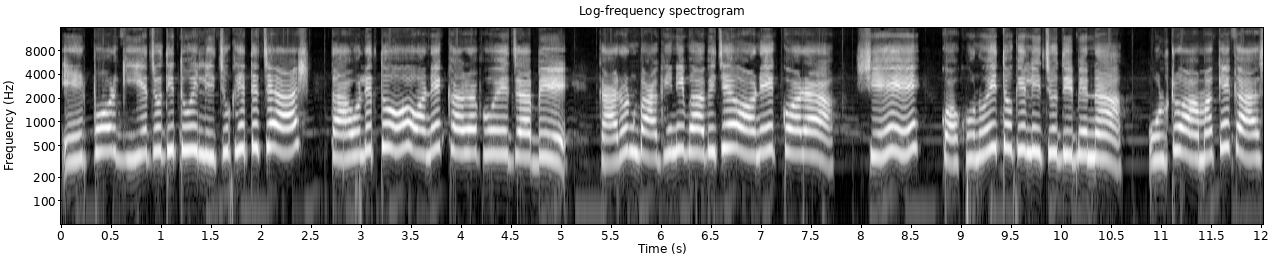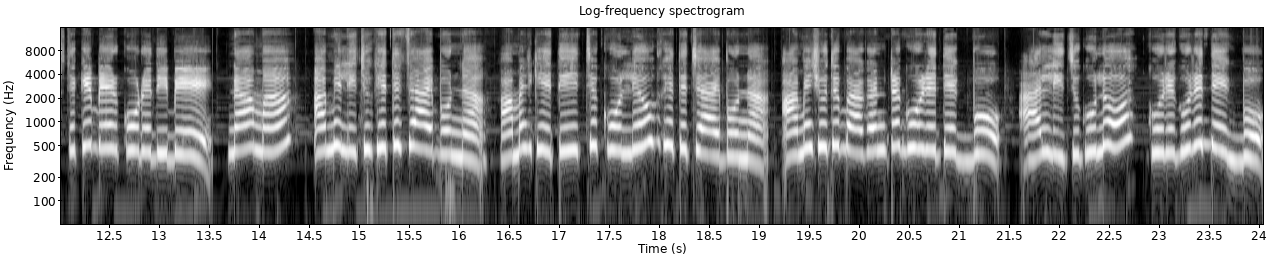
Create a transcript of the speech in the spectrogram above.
এরপর গিয়ে যদি তুই লিচু খেতে চাস, তাহলে তো অনেক খারাপ হয়ে যাবে। কারণ বাঘিনী ভাবি যে অনেক করা সে কখনোই তোকে লিচু দিবে না। উল্টো আমাকে কাজ থেকে বের করে দিবে। না মা, আমি লিচু খেতে চাইব না। আমার খেতে ইচ্ছে করলেও খেতে চাইব না। আমি শুধু বাগানটা ঘুরে দেখব আর লিচুগুলো ঘুরে ঘুরে দেখব।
